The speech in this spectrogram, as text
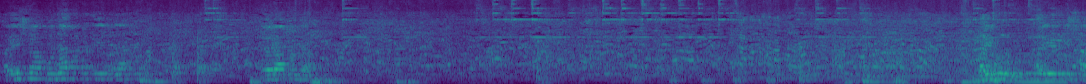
বল। हरीशा पूजा करते देवरा पूजा हरि बोल हरे कृष्णा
